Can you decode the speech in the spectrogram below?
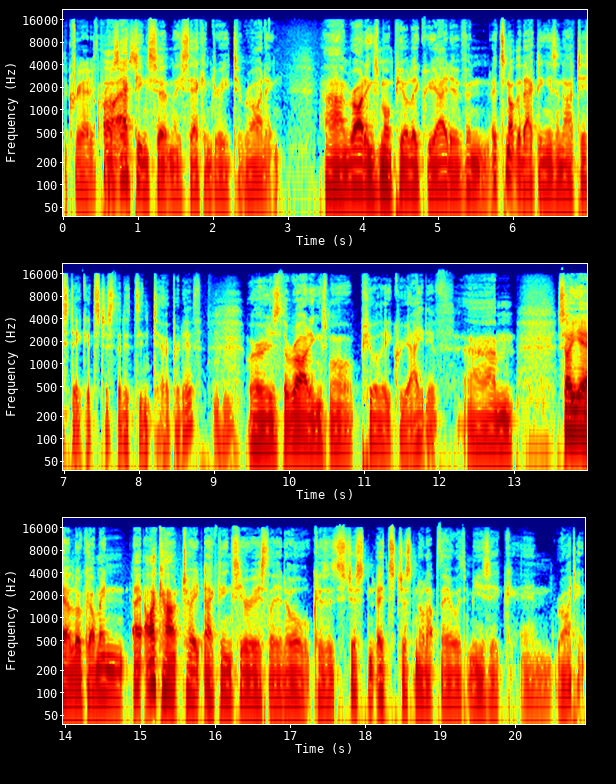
the creative Oh, process? acting's certainly secondary to writing. Um, writing's more purely creative, and it's not that acting isn't artistic. It's just that it's interpretive. hmm whereas the writing's more purely creative. Um, so yeah, look, I mean, I, I can't treat acting seriously at all because it's just it's just not up there with music and writing.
